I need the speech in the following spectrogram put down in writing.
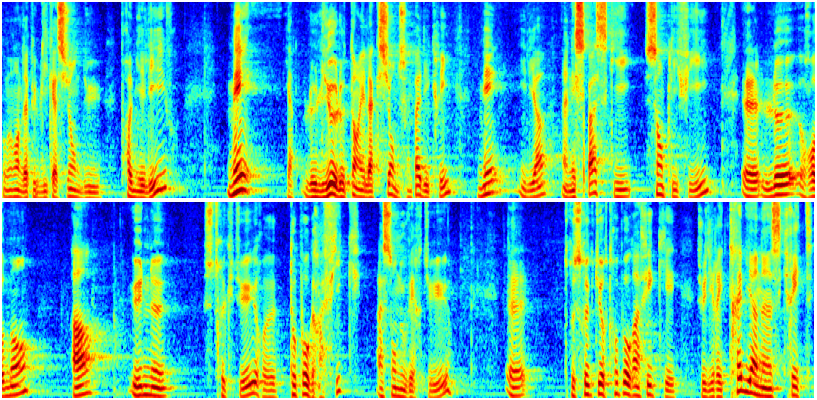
au moment de la publication du premier livre, mais le lieu, le temps et l'action ne sont pas décrits, mais il y a un espace qui s'amplifie. Euh, le roman a une structure euh, topographique à son ouverture, euh, structure topographique qui est, je dirais, très bien inscrite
